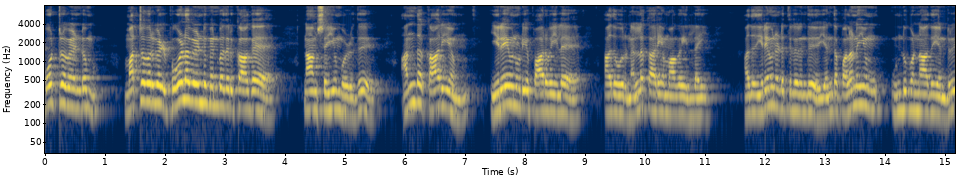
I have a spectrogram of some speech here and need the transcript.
போற்ற வேண்டும் மற்றவர்கள் புகழ வேண்டும் என்பதற்காக நாம் செய்யும் பொழுது அந்த காரியம் இறைவனுடைய பார்வையில் அது ஒரு நல்ல காரியமாக இல்லை. அது இறைவனிடத்திலிருந்து எந்த பலனையும் உண்டு பண்ணாது என்று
